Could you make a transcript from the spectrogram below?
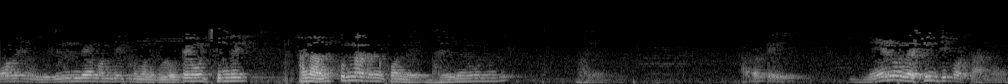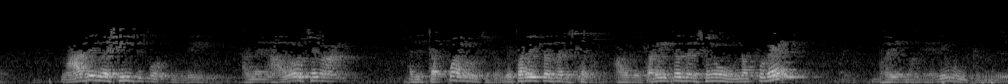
పోయి మిగిలిందే మంది ఇప్పుడు మనకి లోటే వచ్చింది అని అనుకున్నారనుకోండి భయమేమున్నది భయం. కాబట్టి నేను నశించిపోతాను నాది నశించిపోతుంది అనే ఆలోచన అది తప్పు ఆలోచన. విపరీత దర్శనం. ఆ విపరీత దర్శనం ఉన్నప్పుడే భయం అనేది ఉంటుంది.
